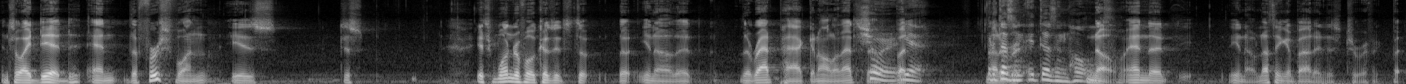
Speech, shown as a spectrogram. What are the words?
And so I did, and the first one is just it's wonderful because it's the, the you know the the Rat Pack and all of that Sure, stuff. But yeah. But it doesn't every- it doesn't hold. no, and uh, you know nothing about it is terrific. But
